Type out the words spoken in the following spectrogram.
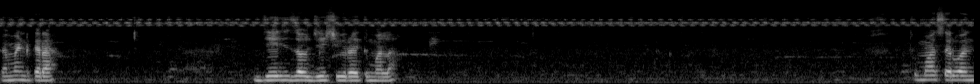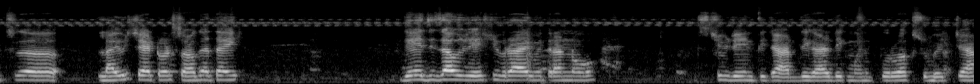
कमेंट करा. जय जिजाऊ जय शिवराय तुम्हाला. तुम्हा सर्वांचं लाईव्ह चॅटवर स्वागत आहे. जय जिजाऊ जय शिवराय मित्रांनो. शिवजयंतीच्या हार्दिक हार्दिक मनपूर्वक शुभेच्छा.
